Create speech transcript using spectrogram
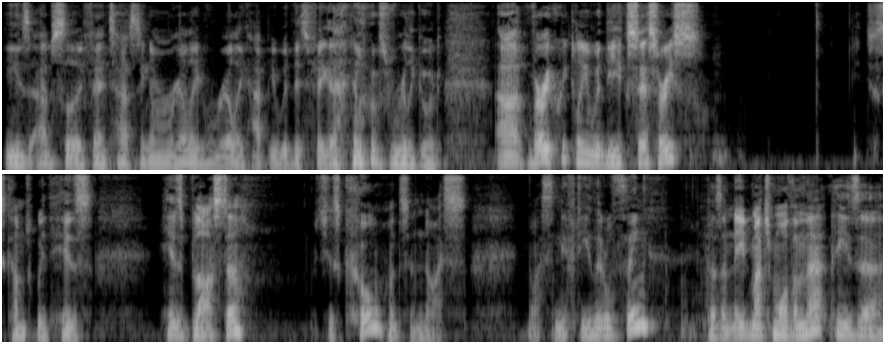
He is absolutely fantastic. I'm really, really happy with this figure. it looks really good. Uh, very quickly with the accessories, it just comes with his his blaster, which is cool. It's a nice, nice nifty little thing. Doesn't need much more than that. He's uh,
